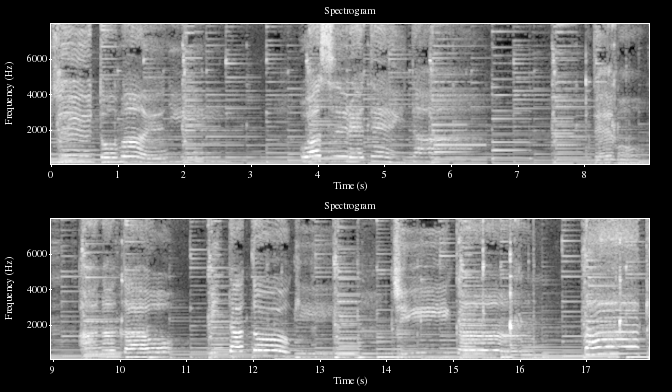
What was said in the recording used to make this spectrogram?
ずっと前に忘れていたでもあなたを見た時時間だけ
